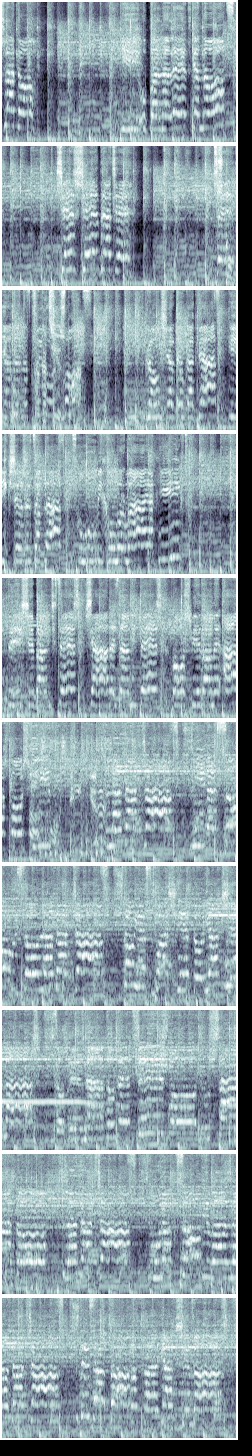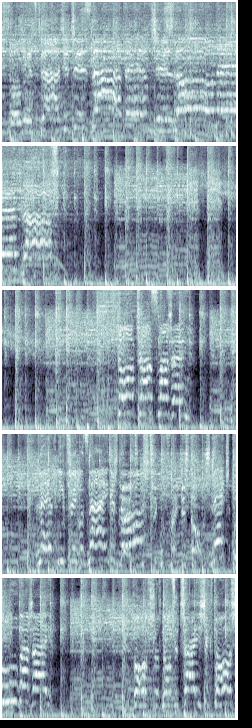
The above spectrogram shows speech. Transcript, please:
już lato i upalna letnia noc. Ciesz się, bracie. Czeka na nas wakacje z duchami. Krąg światełka gwiazd i księżyca blask. Scooby humor ma Takich przygód znajdziesz dość. Lecz uważaj Bo wśród nocy czai się ktoś.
